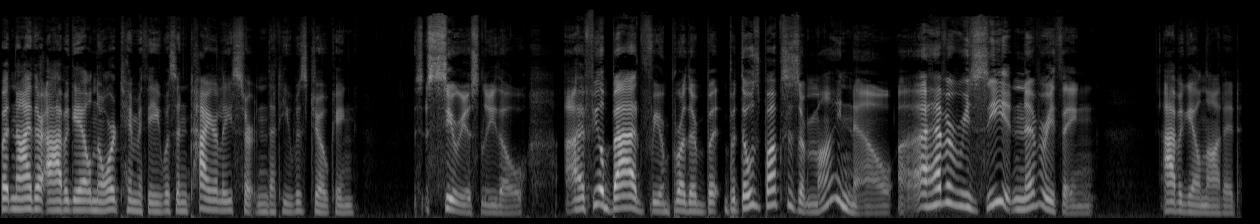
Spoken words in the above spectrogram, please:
but neither Abigail nor Timothy was entirely certain that he was joking. Seriously, though, I feel bad for your brother, but, but those boxes are mine now. I have a receipt and everything. Abigail nodded.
